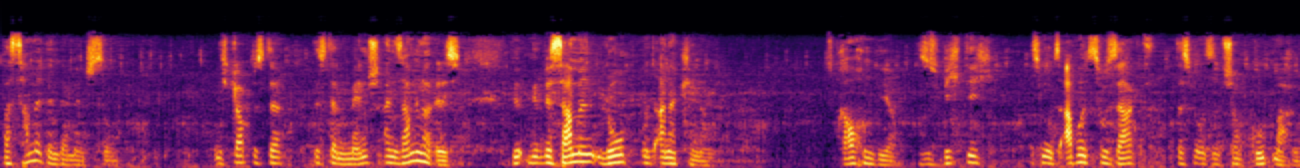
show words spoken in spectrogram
was sammelt denn der Mensch so? Und ich glaube, dass der, dass der Mensch ein Sammler ist. Wir, wir, wir sammeln Lob und Anerkennung. Das brauchen wir. Das ist wichtig, dass man uns ab und zu sagt, dass wir unseren Job gut machen.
